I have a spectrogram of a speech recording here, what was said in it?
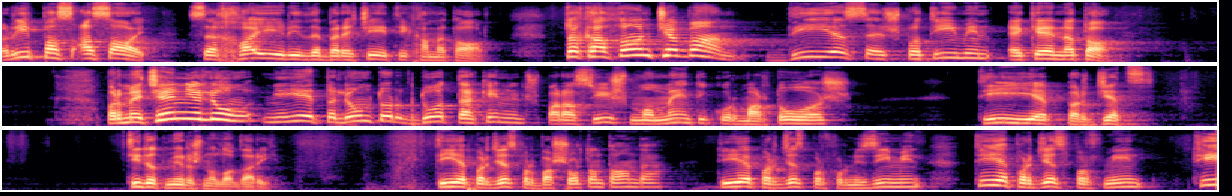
Rri pas asaj, se hajri dhe bereqeti ka me të ardhë. Të ka thonë që ban, dije se shpëtimin e ke në të. Për me qenë një, lum, një jetë të lumtur, duhet ta kesh parasysh momenti kur martohesh, ti je përgjegjës. Ti do të mirresh në llogari. Ti je përgjegjës për bashkëshorten tande, ti je përgjegjës për furnizimin, ti je përgjegjës për fmijën, ti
